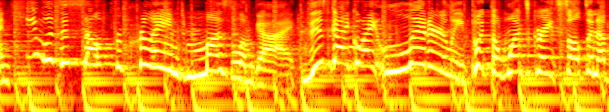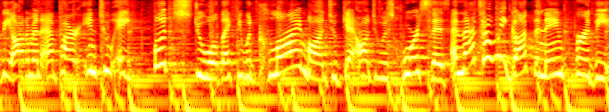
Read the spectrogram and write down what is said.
and he was a self-proclaimed Muslim guy. This guy quite literally put the once great Sultan of the Ottoman Empire into a footstool that he would climb on to get onto his horses, and that's how we got the name for the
